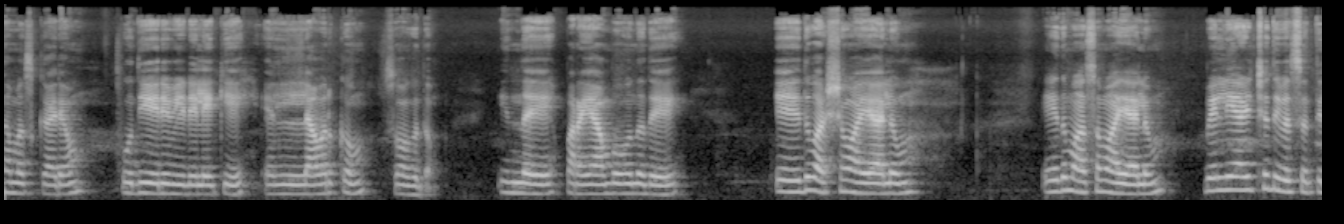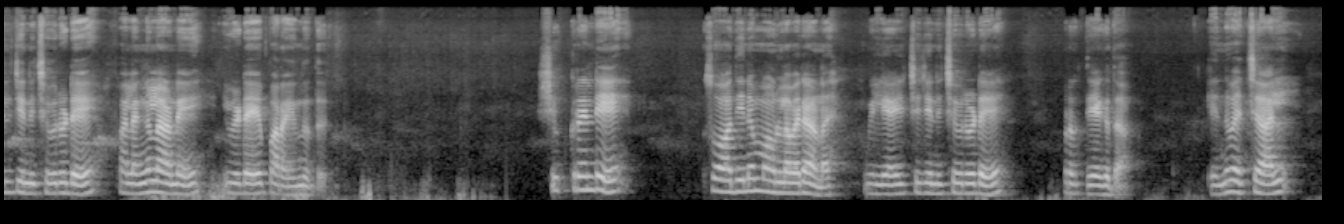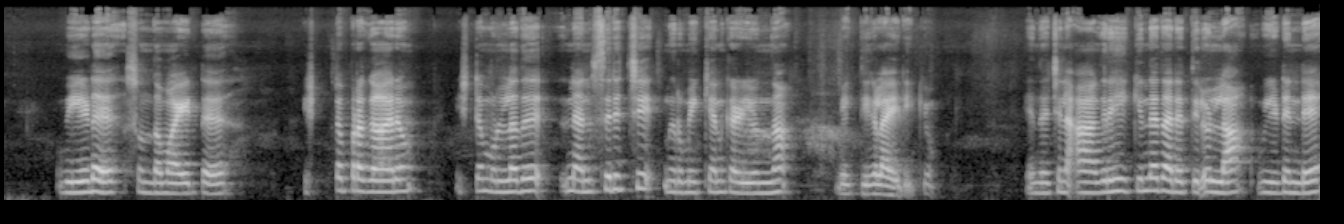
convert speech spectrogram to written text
നമസ്കാരം. പുതിയൊരു വീഡിയോയിലേക്ക് എല്ലാവർക്കും സ്വാഗതം. ഇന്ന് പറയാൻ പോകുന്നത് ഏത് വർഷമായാലും ഏത് മാസമായാലും വെള്ളിയാഴ്ച ദിവസത്തിൽ ജനിച്ചവരുടെ ഫലങ്ങളാണ് ഇവിടെ പറയുന്നത്. ശുക്രന്റെ സ്വാധീനമുള്ളവരാണ് വെള്ളിയാഴ്ച ജനിച്ചവരുടെ പ്രത്യേകത. എന്ന് വെച്ചാൽ വീട് സ്വന്തമായിട്ട് ഇഷ്ടപ്രകാരം ഇഷ്ടമുള്ളതിനനുസരിച്ച് നിർമ്മിക്കാൻ കഴിയുന്ന വ്യക്തികളായിരിക്കും. എന്ന് വെച്ചാൽ ആഗ്രഹിക്കുന്ന തരത്തിലുള്ള വീടിന്റെ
